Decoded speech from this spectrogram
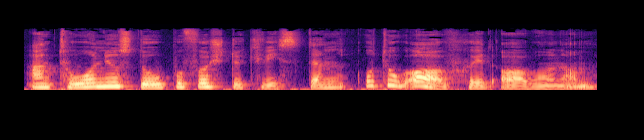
Antonio stod på förstukvisten och tog avsked av honom.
